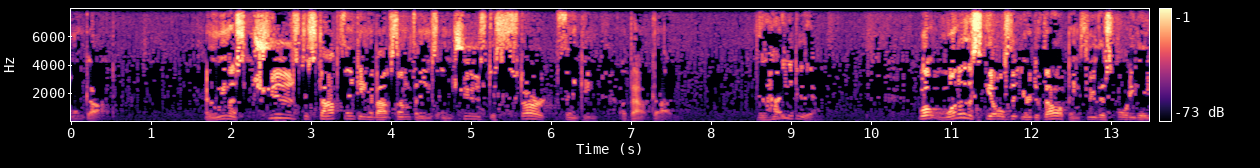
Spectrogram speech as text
on God. And we must choose to stop thinking about some things and choose to start thinking about God. And how do you do that? Well, one of the skills that you're developing through this 40 day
